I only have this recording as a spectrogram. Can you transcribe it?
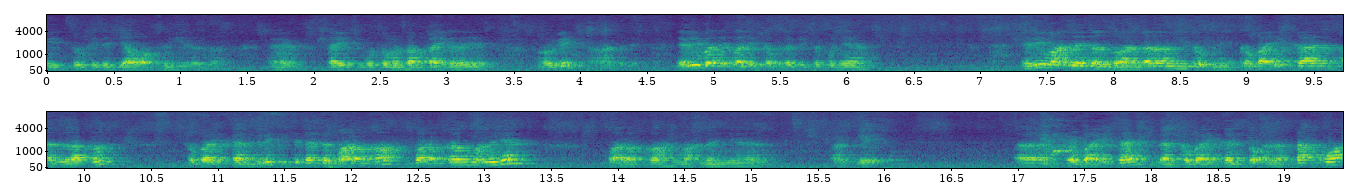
Itu kita jawab sendiri tuan. Eh, saya cuba tolong sampaikan saja. Okey? Ha, jadi balik-balik kepada kita punya Jadi maknanya tuan-tuan dalam hidup ni kebaikan adalah apa? Kebaikan. Jadi kita kata barakah, barakah maknanya barakah maknanya okey uh, kebaikan dan kebaikan itu adalah takwa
